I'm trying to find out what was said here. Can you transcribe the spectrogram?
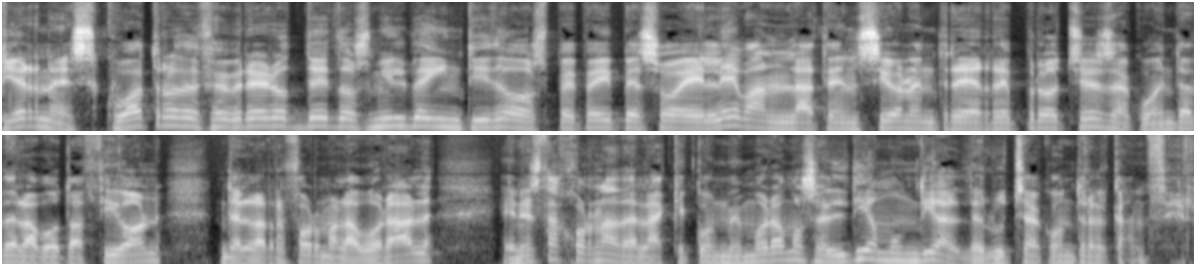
Viernes 4 de febrero de 2022, PP y PSOE elevan la tensión entre reproches a cuenta de la votación de la reforma laboral en esta jornada en la que conmemoramos el Día Mundial de Lucha contra el Cáncer.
